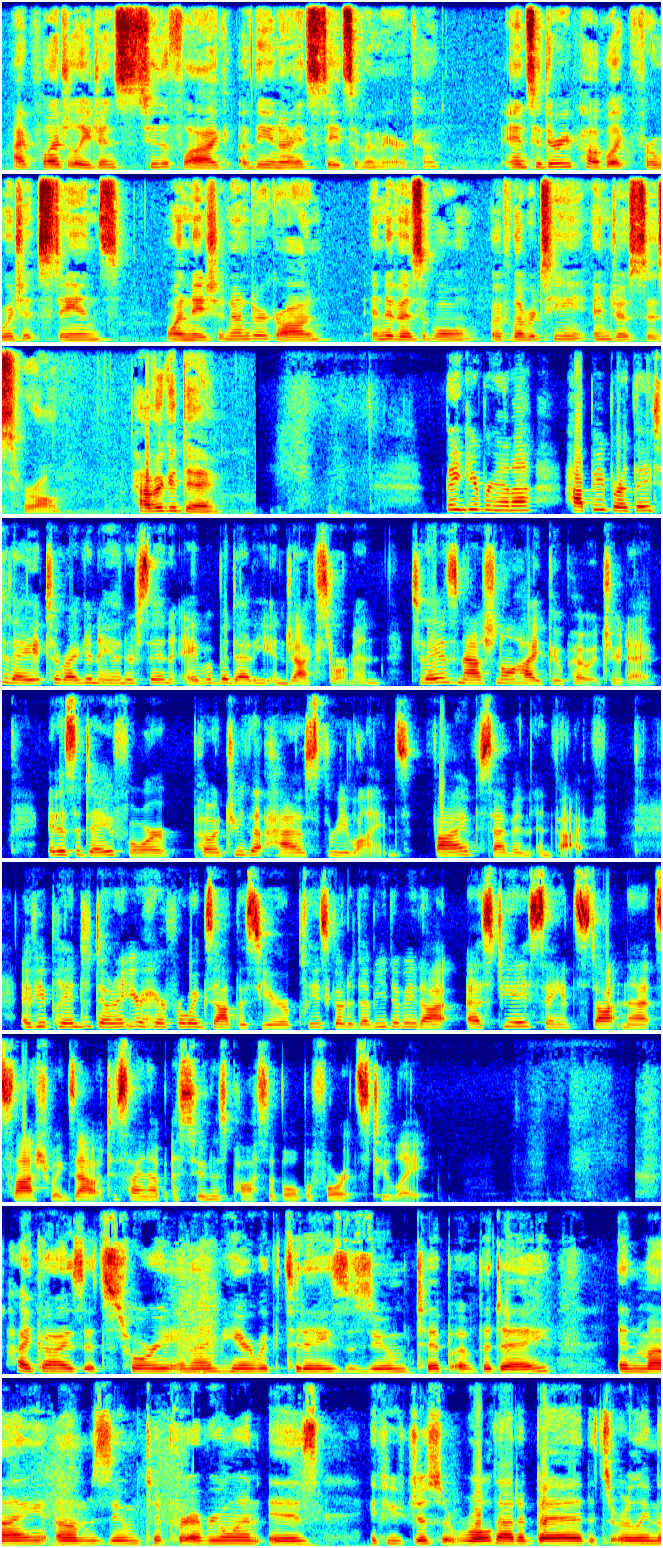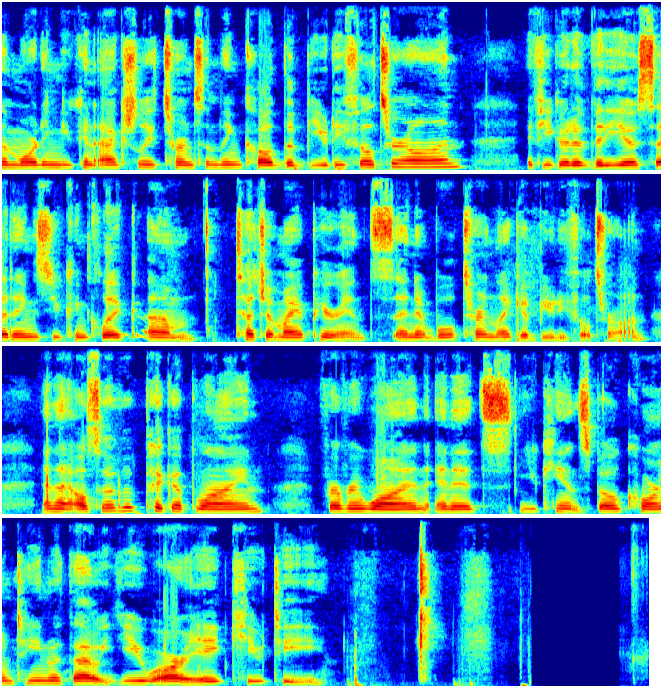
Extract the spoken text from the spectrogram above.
I pledge allegiance to the flag of the United States of America, and to the republic for which it stands, one nation under God, indivisible, with liberty and justice for all. Have a good day. Thank you, Brianna. Happy birthday today to Regan Anderson, Ava Bedetti, and Jack Storman. Today is National Haiku Poetry Day. It is a day for poetry that has three lines five, seven, and five. If you plan to donate your hair for Wigs Out this year, please go to www.stasaints.net slash wigs out to sign up as soon as possible before it's too late. Hi guys, it's Tori and I'm here with today's Zoom tip of the day. And my um, Zoom tip for everyone is if you've just rolled out of bed, it's early in the morning, you can actually turn something called the beauty filter on if you go to video settings, you can click um, touch up my appearance and it will turn like a beauty filter on. And I also have a pickup line for everyone and it's you can't spell quarantine without U R A Q T.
